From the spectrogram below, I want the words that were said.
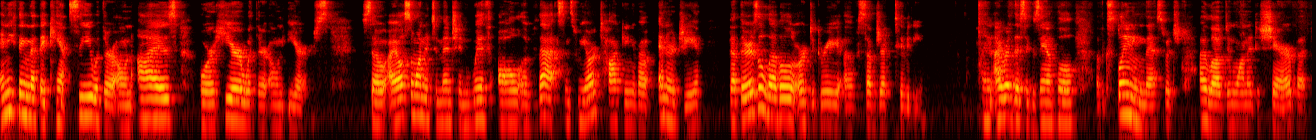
anything that they can't see with their own eyes or hear with their own ears. So, I also wanted to mention with all of that, since we are talking about energy, that there is a level or degree of subjectivity. And I read this example of explaining this, which I loved and wanted to share, but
